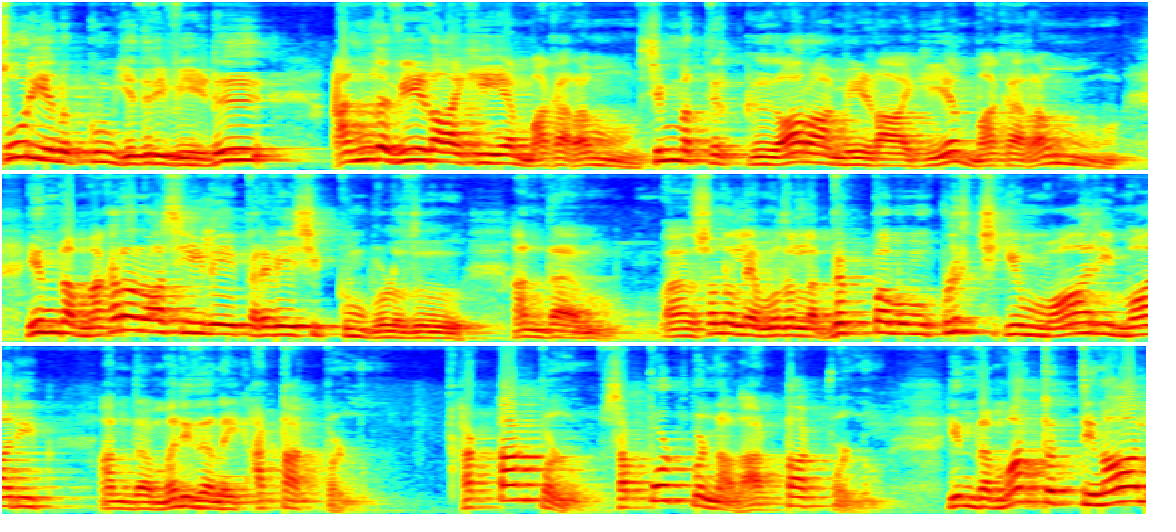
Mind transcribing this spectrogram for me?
சூரியனுக்கும் எதிரி வீடு. அந்த வீடாகிய மகரம். சிம்மத்திற்கு ஆறாம் வீடாகிய மகரம். இந்த மகர ராசியிலே பிரவேசிக்கும் பொழுது அந்த சொன்னல முதல்ல வெப்பமும் குளிர்ச்சியும் மாறி மாறி அந்த மனிதனை அட்டாக் பண்ணும். அட்டாக் பண்ணும். சப்போர்ட் பண்ணாது அட்டாக் பண்ணும். இந்த மாற்றத்தினால்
